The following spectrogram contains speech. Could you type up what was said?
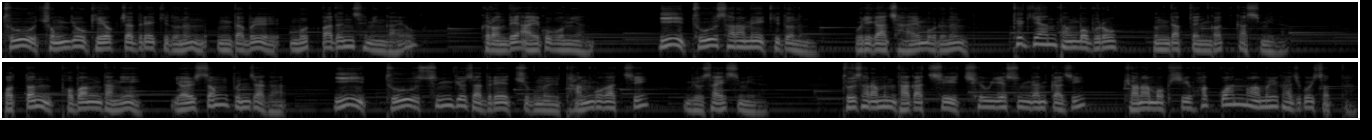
두 종교 개혁자들의 기도는 응답을 못 받은 셈인가요? 그런데 알고 보면 이 두 사람의 기도는 우리가 잘 모르는 특이한 방법으로 응답된 것 같습니다. 어떤 법왕당의 열성 분자가 이 두 순교자들의 죽음을 다음과 같이 묘사했습니다. 두 사람은 다 같이 최후의 순간까지 변함없이 확고한 마음을 가지고 있었다.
